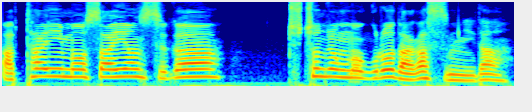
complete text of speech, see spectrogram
압타머 사이언스가 추천 종목으로 나갔습니다.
